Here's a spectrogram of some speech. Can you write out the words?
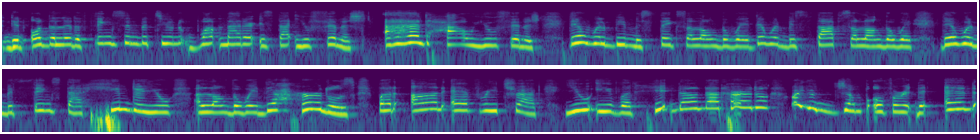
did all the little things in between. What matter is that you finish and how you finish. There will be mistakes along the way. There will be stops along the way. There will be things that hinder you along the way. There are hurdles, but on every track, you either hit down that hurdle or you jump over it. The end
